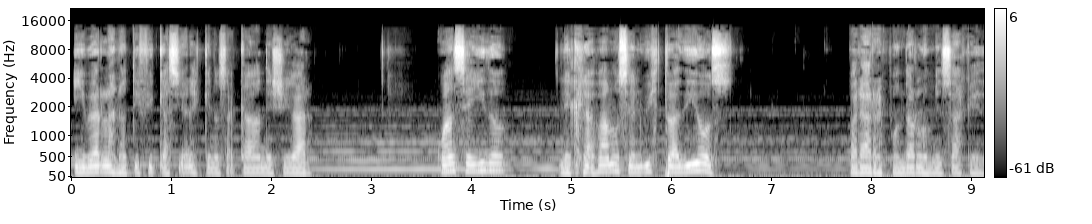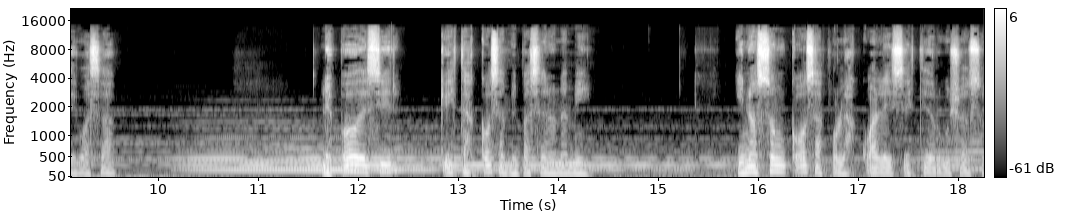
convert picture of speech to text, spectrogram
y ver las notificaciones que nos acaban de llegar? ¿Cuán seguido le clavamos el visto a Dios para responder los mensajes de WhatsApp? Les puedo decir que estas cosas me pasaron a mí y no son cosas por las cuales esté orgulloso.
